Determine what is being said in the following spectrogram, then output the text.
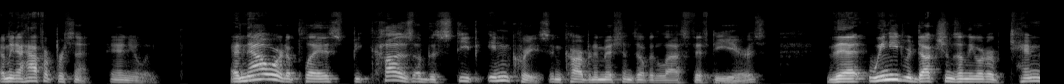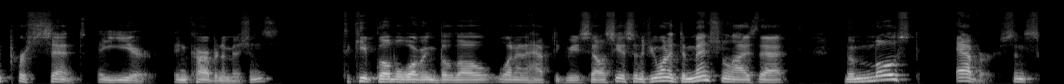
i mean a half a percent annually. And now we're at a place because of the steep increase in carbon emissions over the last 50 years that we need reductions on the order of 10% a year in carbon emissions to keep global warming below one and a half degrees Celsius. And if you want to dimensionalize that, the most ever since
